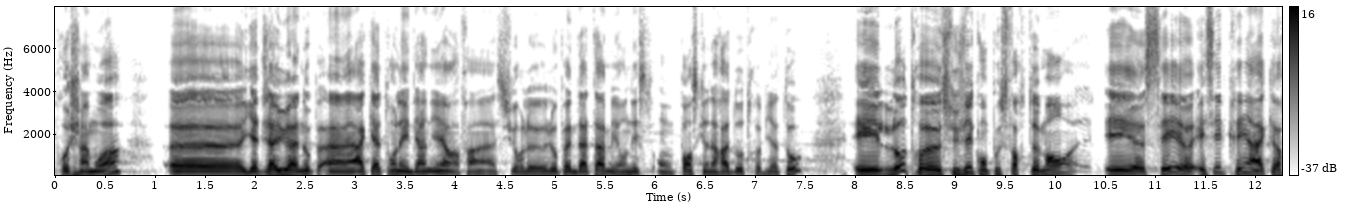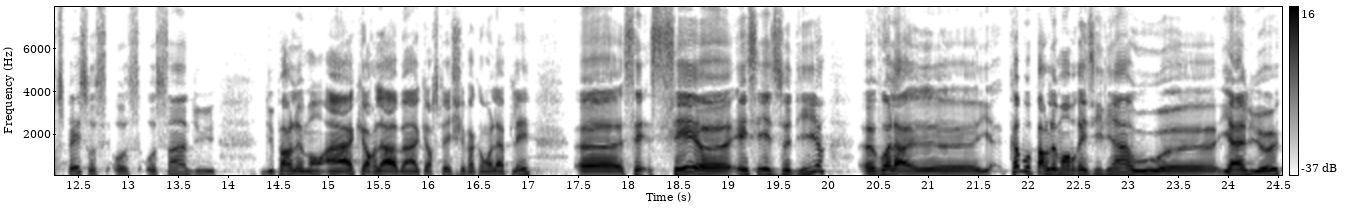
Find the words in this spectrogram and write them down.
prochains mois. Euh, il y a déjà eu un, hackathon l'année dernière enfin, sur l'open data, mais on, pense qu'il y en aura d'autres bientôt. Et l'autre sujet qu'on pousse fortement, c'est euh, essayer de créer un hackerspace au, au, sein du, du, Parlement, un hacker lab, un hackerspace, je ne sais pas comment l'appeler. Euh, c'est essayer de se dire, euh, voilà, euh, comme au Parlement brésilien où euh, il y a un lieu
